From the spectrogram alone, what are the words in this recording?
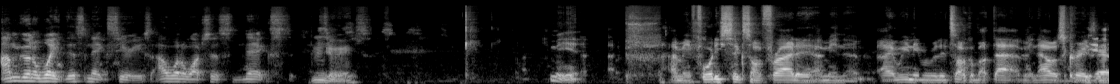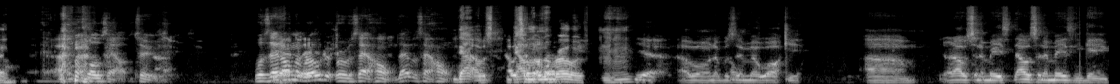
I'm going to wait this next series. I want to watch this next okay. series. I mean, I mean, 46 on Friday. I mean, uh, I, we didn't even really talk about that. I mean, that was crazy. Yeah. Closeout too. Was that yeah, on the road or was that home? That was at home. That was, that was, that was on the road. Mm-hmm. Yeah, I won. It was in Milwaukee. Um, you know, that was an amazing. That was an amazing game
